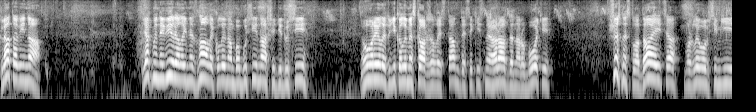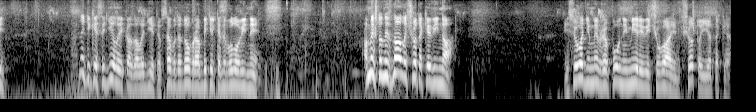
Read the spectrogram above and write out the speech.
клята війна. Як ми не вірили і не знали, коли нам бабусі, наші дідусі говорили тоді, коли ми скаржились, там десь якісь негаразди на роботі, щось не складається, можливо, в сім'ї. Не тільки сиділи і казали, діти, все буде добре, аби тільки не було війни. А ми ж то не знали, що таке війна. І сьогодні ми вже в повній мірі відчуваємо, що то є таке.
